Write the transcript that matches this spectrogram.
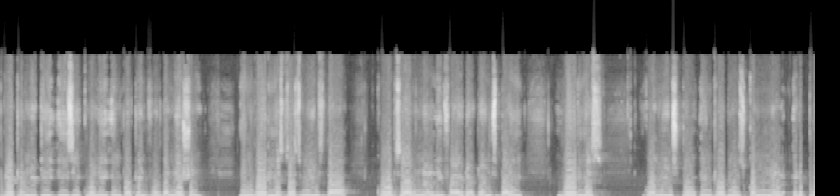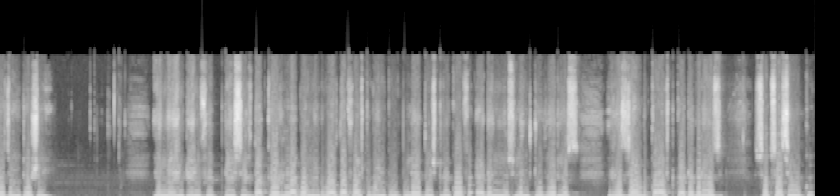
fraternity is equally important for the nation. In various judgments, the courts have nullified attempts by various governments to introduce communal representation. In 1956, the Kerala government was the first one to play this trick of adding Muslims to various reserved caste categories. Successive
